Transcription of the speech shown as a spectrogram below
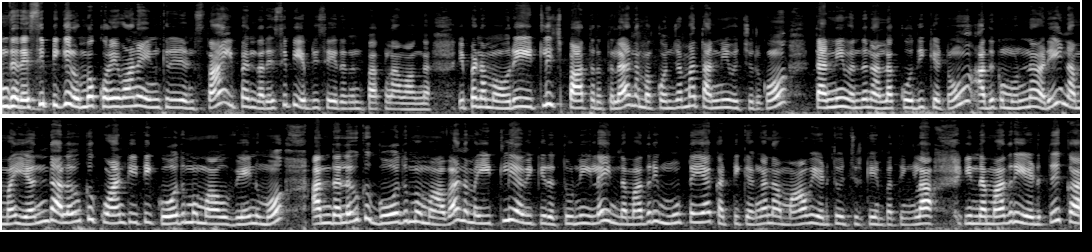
இந்த ரெசிபிக்கு ரொம்ப குறைவான இன்க்ரீடியன்ஸ் தான். இப்போ இந்த ரெசிபி எப்படி செய்கிறதுன்னு பார்க்கலாம் வாங்க. இப்போ நம்ம ஒரு இட்லி பாத்திரத்தில் நம்ம கொஞ்சம் கொஞ்சமாக தண்ணி வச்சுருக்கோம். தண்ணி வந்து நல்லா கொதிக்கட்டும். அதுக்கு முன்னாடி நம்ம எந்த அளவுக்கு குவான்டிட்டி கோதுமை மாவு வேணுமோ அந்த அளவுக்கு கோதுமை மாவை நம்ம இட்லி அவிக்கிற துணியில் இந்த மாதிரி மூட்டையாக கட்டிக்கங்க. நான் மாவு எடுத்து வச்சுருக்கேன் பார்த்தீங்களா இந்த மாதிரி எடுத்து க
